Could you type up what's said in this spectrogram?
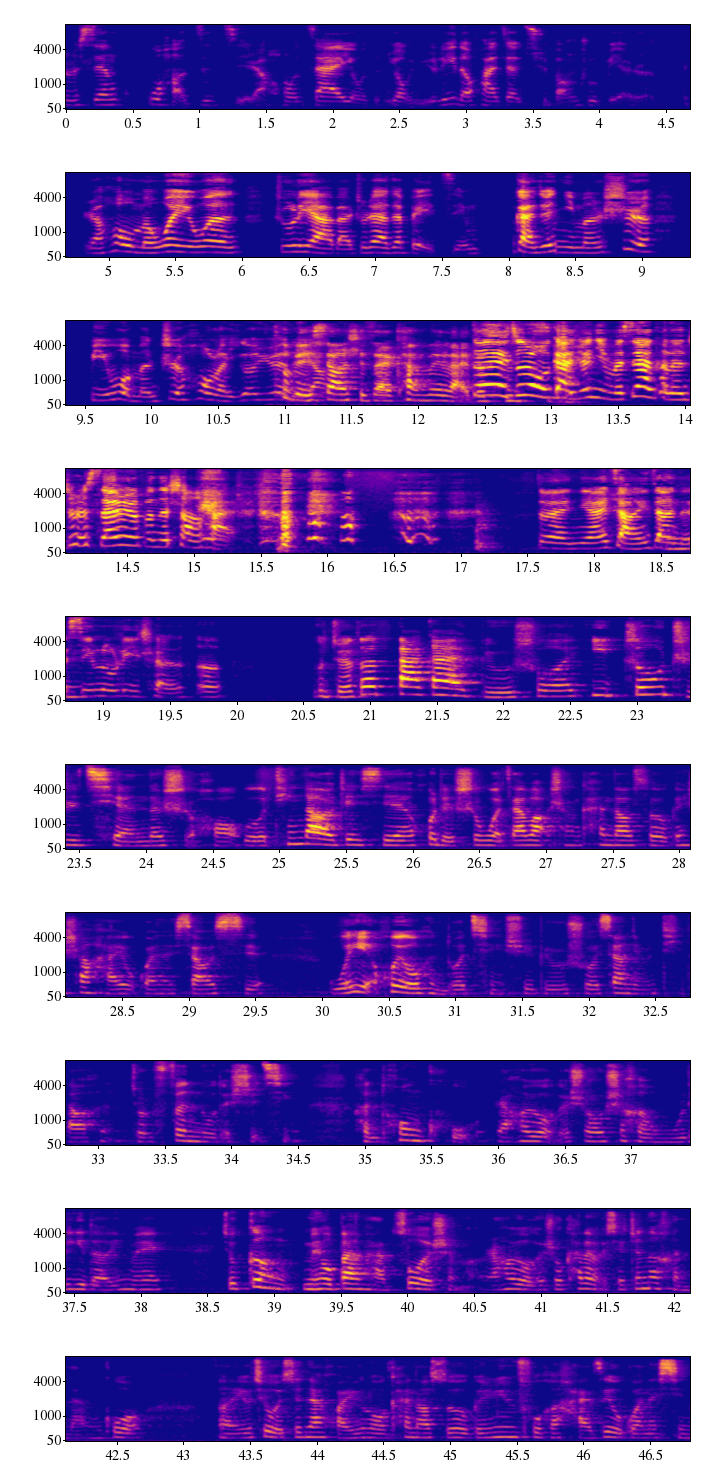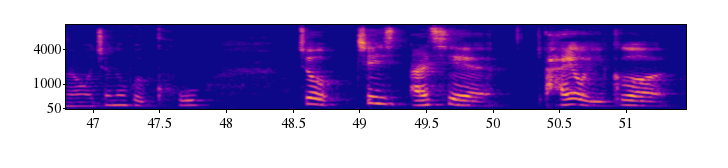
就是先顾好自己，然后再有有余力的话再去帮助别人。然后我们问一问茱莉亚吧，茱莉亚在北京，感觉你们是比我们滞后了一个月，特别像是在看未来的。对，就是我感觉你们现在可能就是三月份的上海。对你来讲一讲你的心路历程。嗯，我觉得大概比如说一周之前的时候，我听到这些，或者是我在网上看到所有跟上海有关的消息。我也会有很多情绪，比如说像你们提到很就是愤怒的事情，很痛苦，然后有的时候是很无力的，因为就更没有办法做什么。然后有的时候看到有些真的很难过，嗯，尤其我现在怀孕了，我看到所有跟孕妇和孩子有关的新闻，我真的会哭。就这，而且还有一个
